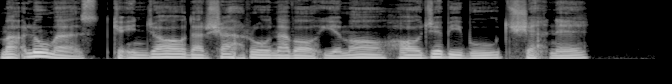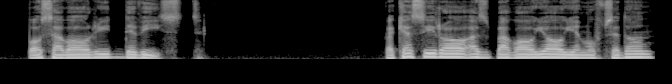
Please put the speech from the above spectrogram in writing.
معلوم است که اینجا در شهر و نواحی ما حاجبی بود شحنه با سواری دویست. و کسی را از بقایای مفسدان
